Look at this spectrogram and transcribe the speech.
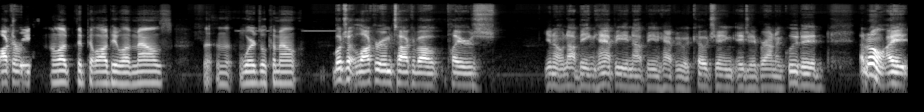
Locker, A lot, they, a lot of people have mouths, and the words will come out. bunch of locker room talk about players, you know, not being happy, not being happy with coaching, AJ Brown included. I don't know. I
